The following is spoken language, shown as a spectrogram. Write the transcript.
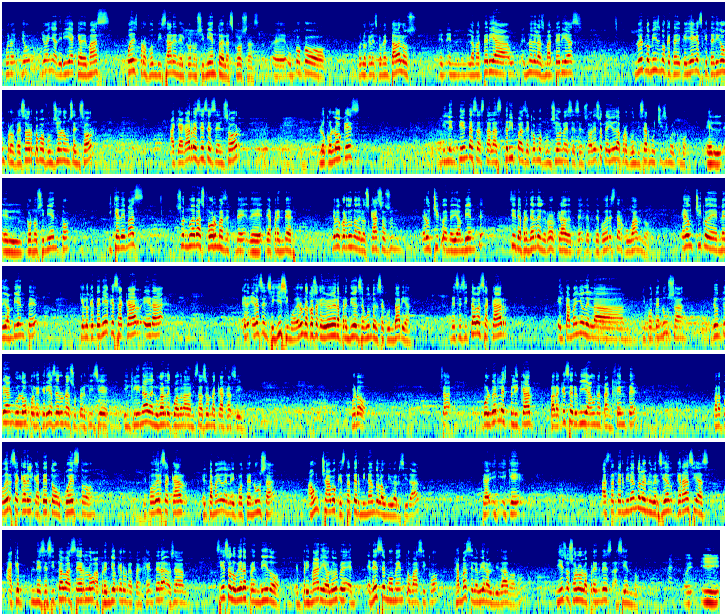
Bueno, yo, yo añadiría que además puedes profundizar en el conocimiento de las cosas. Eh, un poco, por lo que les comentaba, los, en, la materia, en una de las materias, no es lo mismo que, que llegues que te diga un profesor cómo funciona un sensor, a que agarres ese sensor, lo coloques y le entiendas hasta las tripas de cómo funciona ese sensor. Eso te ayuda a profundizar muchísimo el, el, conocimiento y que además son nuevas formas de, de aprender. Yo me acuerdo uno de los casos, un, era un chico de medio ambiente, sí, de aprender del error, claro, de, poder estar jugando. Era un chico de medio ambiente que lo que tenía que sacar era, era, sencillísimo, era una cosa que debía haber aprendido en segundo de secundaria. Necesitaba sacar el tamaño de la hipotenusa de un triángulo porque quería hacer una superficie inclinada en lugar de cuadrada, necesitaba hacer una caja así. Bueno, o sea, volverle a explicar para qué servía una tangente, para poder sacar el cateto opuesto y poder sacar el tamaño de la hipotenusa a un chavo que está terminando la universidad. O sea, y, que hasta terminando la universidad, gracias a que necesitaba hacerlo, aprendió que era una tangente. Era, o sea, si eso lo hubiera aprendido en primaria o en, en ese momento básico, jamás se le hubiera olvidado, ¿no? Y eso solo lo aprendes haciendo. Y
